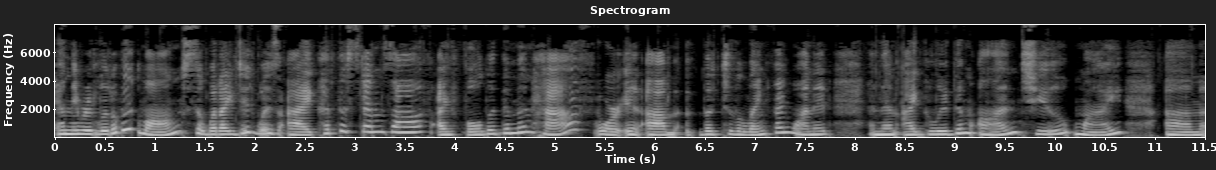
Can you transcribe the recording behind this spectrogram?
and they were a little bit long. So what I did was I cut the stems off. I folded them in half or in, um, the, to the length I wanted. And then I glued them on to my, um,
